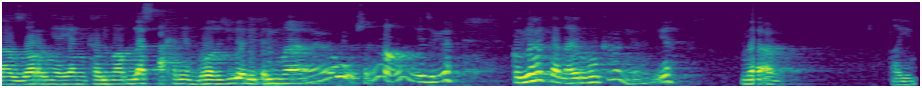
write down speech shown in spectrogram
nazarnya yang ke-15 akhirnya gol juga diterima. Oh, senang gitu ya. Kelihatan air mukanya ya. Nah, baik.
